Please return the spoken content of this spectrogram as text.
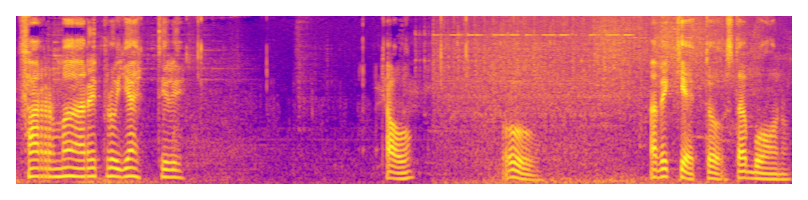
farmare proiettili. Ciao. Oh. A vecchietto, sta buono.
